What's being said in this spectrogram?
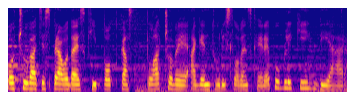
Počúvate spravodajský podcast tlačovej agentúry Slovenskej republiky DR.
